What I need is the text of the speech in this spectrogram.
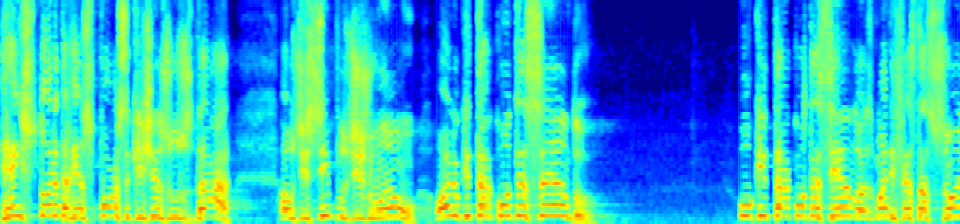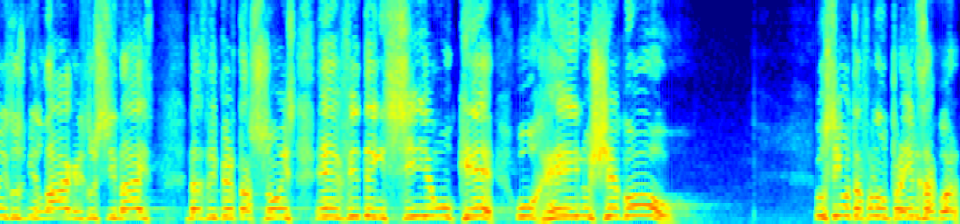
É a história da resposta que Jesus dá aos discípulos de João: olha o que está acontecendo. O que está acontecendo, as manifestações dos milagres, dos sinais, das libertações, evidenciam o que? O reino chegou. O Senhor está falando para eles agora:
